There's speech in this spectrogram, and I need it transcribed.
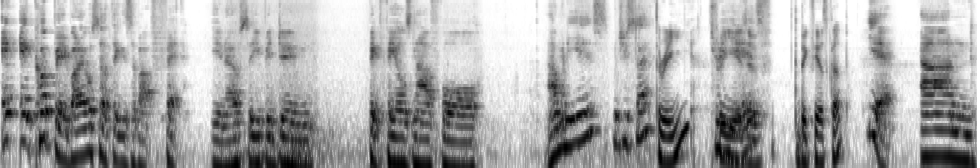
It, it could be, but I also think it's about fit, you know. So you've been doing Big Feels now for how many years, would you say? Three, Three years, years. of the Big Feels Club. Yeah. And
